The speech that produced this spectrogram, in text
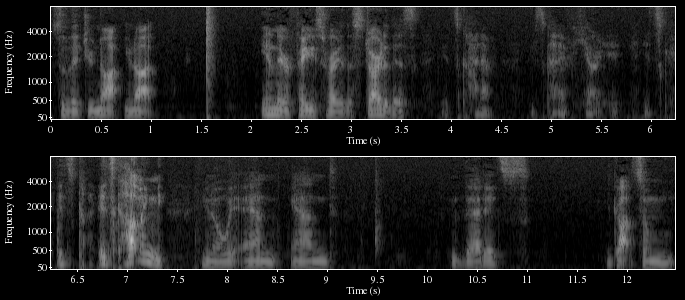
so that you're not you're not in their face right at the start of this. It's kind of it's kind of here. It, it's it's it's coming, you know, and and that it's got some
